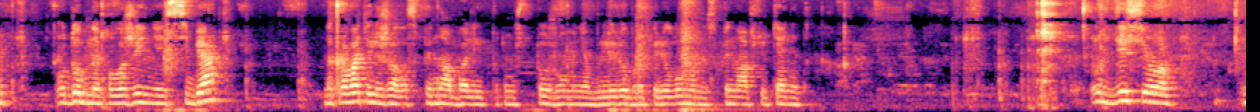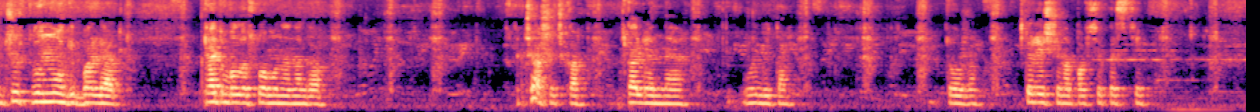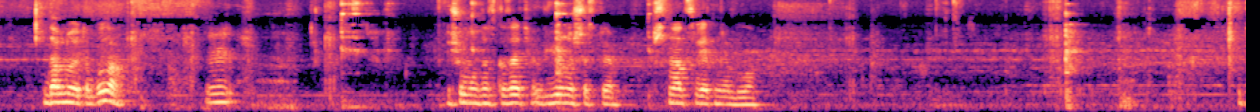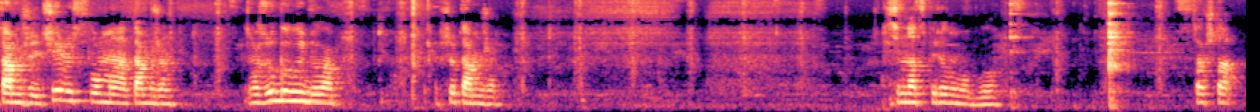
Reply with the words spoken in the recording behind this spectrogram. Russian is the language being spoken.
удобное положение себя. На кровати лежала, спина болит, потому что тоже у меня были ребра переломаны, спина все тянет. Здесь села, чувствую, ноги болят. Это была сломанная нога. Чашечка коленная выбита. Тоже трещина по всей кости. Давно это было. Еще можно сказать в юношестве. 16 лет мне было. Там же челюсть сломана, там же зубы выбила. Все там же. 17 переломов было. Так что,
